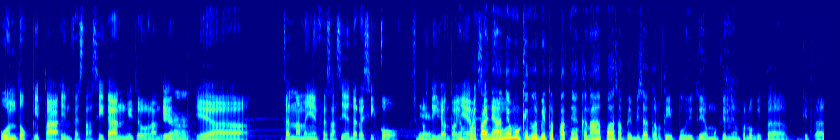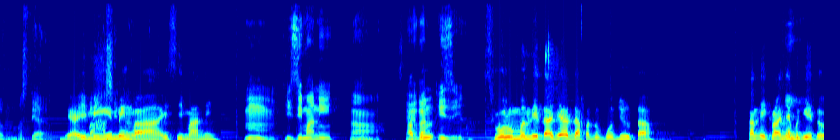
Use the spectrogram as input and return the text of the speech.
untuk kita investasikan gitu nanti Iya. ya kan namanya investasi ada resiko seperti Iya. contohnya yang pertanyaannya resiko. mungkin lebih tepatnya kenapa sampai bisa tertipu itu yang mungkin yang perlu kita kita mesti Ya iming-iming lah isi money. hmm easy money nah ya Satu- kan easy 10 menit aja dapat 20 juta. Kan iklannya Oh. begitu.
